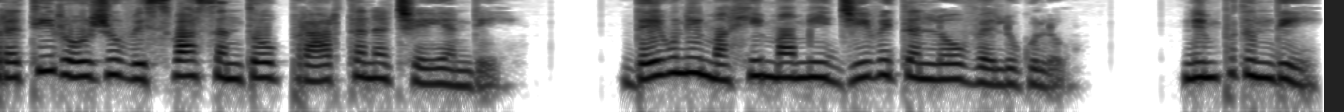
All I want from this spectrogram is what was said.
ప్రతిరోజు విశ్వాసంతో ప్రార్థన చేయండి. దేవుని మహిమ మీ జీవితంలో వెలుగులు నింపుతుంది.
